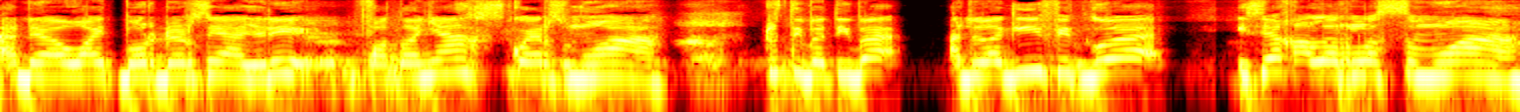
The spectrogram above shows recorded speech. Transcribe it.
ada white bordersnya, jadi fotonya square semua. Terus tiba-tiba ada lagi feed gue isinya colorless semua.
